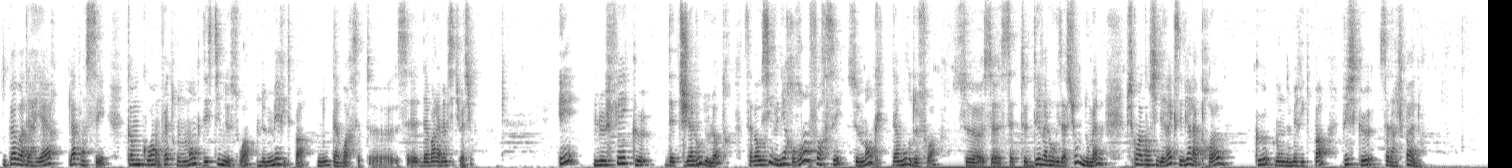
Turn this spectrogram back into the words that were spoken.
il peut avoir derrière la pensée comme quoi en fait on manque d'estime de soi, on ne mérite pas nous d'avoir cette euh, d'avoir la même situation. Et le fait que d'être jaloux de l'autre, ça va aussi venir renforcer ce manque d'amour de soi, ce, cette dévalorisation de nous-mêmes, puisqu'on va considérer que c'est bien la preuve que l'on ne mérite pas puisque ça n'arrive pas à nous.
